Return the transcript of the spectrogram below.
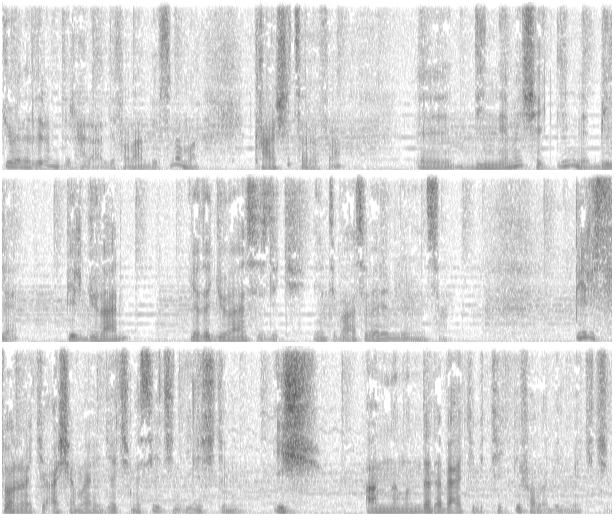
güvenilirimdir herhalde falan diyorsun ama karşı tarafa e, dinleme şeklinle bile bir güven ya da güvensizlik intibası verebiliyor insan. Bir sonraki aşamaya geçmesi için ilişkinin iş anlamında da belki bir teklif alabilmek için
